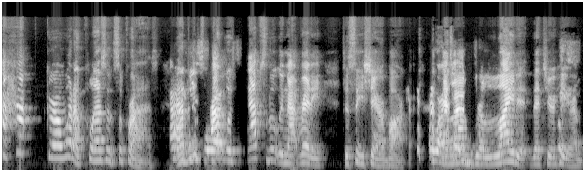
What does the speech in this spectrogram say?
Girl, what a pleasant surprise. I Now, this, I was absolutely not ready to see Sharon Parker. Oh, I And told I'm delighted that you're here. I'm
